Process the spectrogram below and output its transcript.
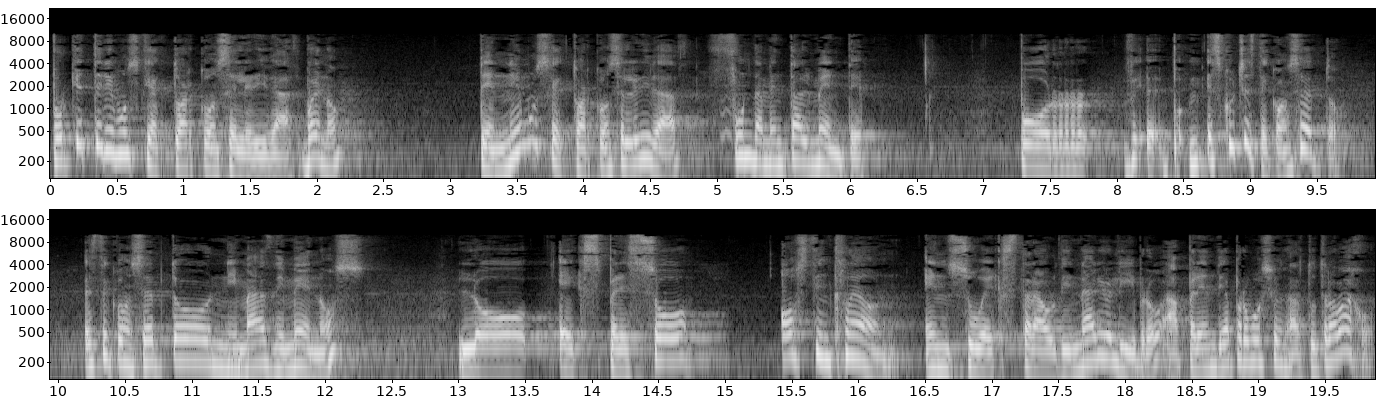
¿por qué tenemos que actuar con celeridad? Bueno, tenemos que actuar con celeridad fundamentalmente por... Escucha este concepto. Este concepto, ni más ni menos, lo expresó Austin Kleon en su extraordinario libro Aprende a promocionar tu trabajo.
